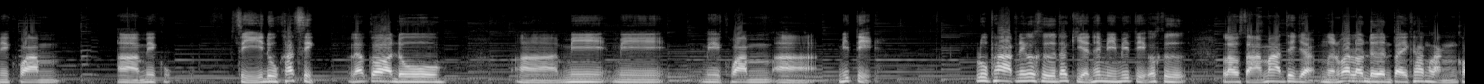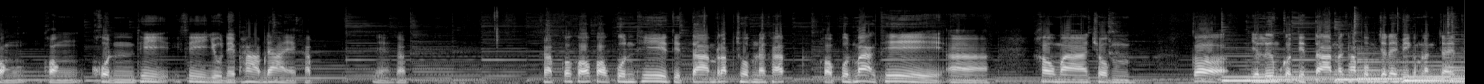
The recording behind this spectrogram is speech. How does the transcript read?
มีความมีสีดูคลาสสิกแล้วก็ดูมีมีมีความมิติ รูปภาพนี่ก็คือถ้าเขียนให้มีมิติก็คือ เราสามารถที่จะเหมือนว่าเราเดินไปข้างหลังของของคนที่ที่อยู่ในภาพได้ครับเนี่ยครับ ครับก็ขอขอบคุณที่ติดตามรับชมนะครับ ขอบคุณมากที่อ่าเข้ามาชม ก็อย่าลืมกดติดตามนะครับ ผมจะได้มีกำลังใจท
